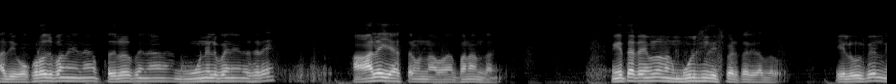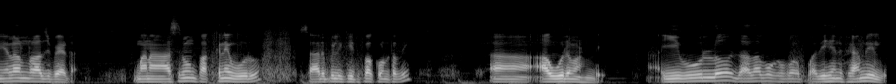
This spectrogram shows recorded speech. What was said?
అది ఒక రోజు పని అయినా పది రోజుల పైన మూడు నెలల పైన అయినా సరే వాళ్ళే చేస్తారు నా పని అంతా. మిగతా టైంలో నాకు మూలికలు తెచ్చి పెడతారు అందరూ. వీళ్ళ ఊరి పేరు నీలం రాజుపేట. మన ఆశ్రమం పక్కనే ఊరు సారిపల్లికి ఇటుపక్క ఉంటుంది. ఆ, ఆ ఊరేమంటుంది ఈ ఊళ్ళో దాదాపు ఒక పదిహేను ఫ్యామిలీలు.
